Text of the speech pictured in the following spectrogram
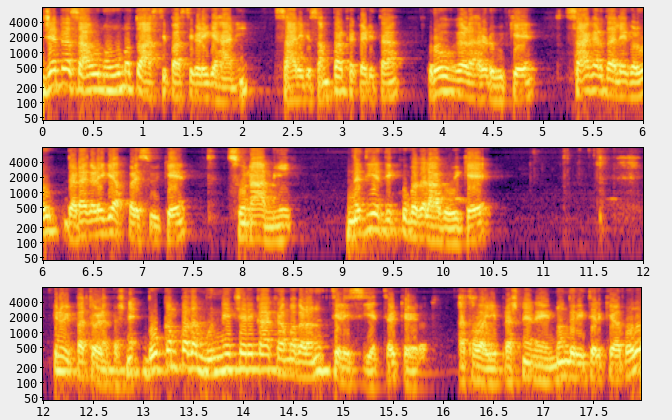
ಜನರ ಸಾವು ನೋವು ಮತ್ತು ಆಸ್ತಿಪಾಸ್ತಿಗಳಿಗೆ ಹಾನಿ, ಸಾರಿಗೆ ಸಂಪರ್ಕ ಕಡಿತ, ರೋಗಗಳ ಹರಡುವಿಕೆ ಸಾಗರದ ಅಲೆಗಳು ದಡಗಳಿಗೆ ಅಪ್ಪಳಿಸುವಿಕೆ, ಸುನಾಮಿ, ನದಿಯ ದಿಕ್ಕು ಬದಲಾಗುವಿಕೆ. ಇನ್ನು ಇಪ್ಪತ್ತೇಳನೇ ಪ್ರಶ್ನೆ, ಭೂಕಂಪದ ಮುನ್ನೆಚ್ಚರಿಕಾ ಕ್ರಮಗಳನ್ನು ತಿಳಿಸಿ ಅಂತ ಹೇಳಿ ಕೇಳಿರೋದು. ಅಥವಾ ಈ ಪ್ರಶ್ನೆನ ಇನ್ನೊಂದು ರೀತಿಯಲ್ಲಿ ಕೇಳಬಹುದು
